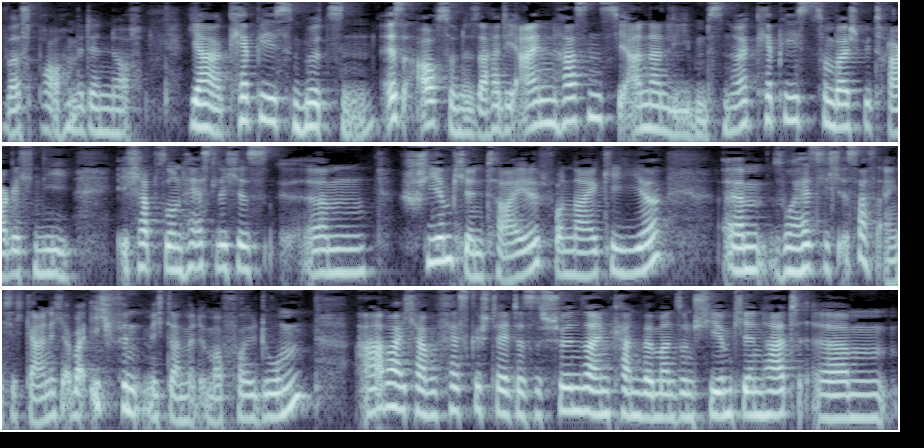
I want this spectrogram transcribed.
was brauchen wir denn noch? Ja, Cappies, Mützen ist auch so eine Sache. Die einen hassen es, die anderen lieben es. Ne? Cappies zum Beispiel trage ich nie. Ich habe so ein hässliches ähm, Schirmchenteil von Nike hier. Ähm, so hässlich ist das eigentlich gar nicht, aber ich finde mich damit immer voll dumm. Aber ich habe festgestellt, dass es schön sein kann, wenn man so ein Schirmchen hat, ähm,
